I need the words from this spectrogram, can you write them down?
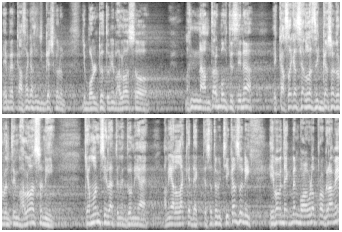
এভাবে কাছাকাছি জিজ্ঞেস করুন যে, বল্টু, তুমি ভালো আছো? মানে নাম তো আর বলতেছি না। এই কাছাকাছি আল্লাহ জিজ্ঞাসা করবেন, তুমি ভালো আছো নি? কেমন ছিলা তুমি দুনিয়ায়? আমি আল্লাহকে দেখতেছে, তুমি ঠিক আছো নি? এভাবে দেখবেন বড় বড় প্রোগ্রামে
